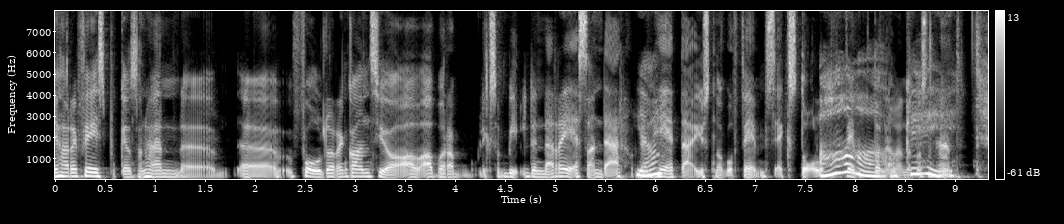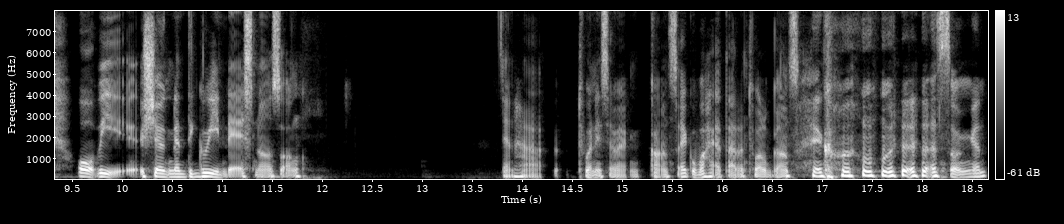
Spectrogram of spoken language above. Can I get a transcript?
jag har i Facebook en sån här uh, folder, en kancio av, av våra, liksom, den där resan där. Och Den Ja. heter just något 5, 6, 12, Ah, 15 eller okej. något sånt här. Och vi sjöng den till Green Days någon sång. Den här 27 Guns, vad heter den? 12 Guns, sången.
